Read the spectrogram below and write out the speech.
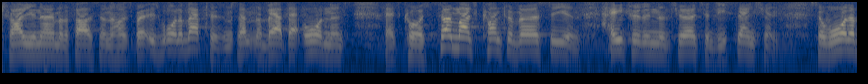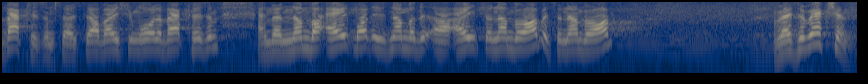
triune name of the Father, Son, and the Holy Spirit, is water baptism. Something about that ordinance that's caused so much controversy and hatred in the church and dissension. So water baptism, so salvation, water baptism. And the number eight, what is number uh, eight the number of? It's the number of resurrection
